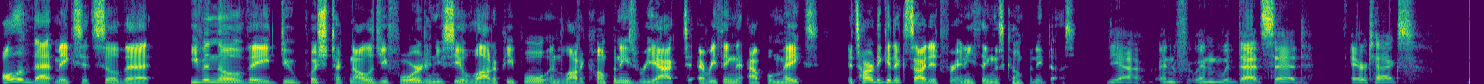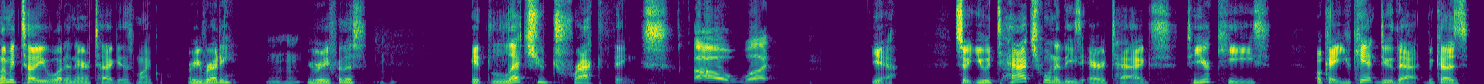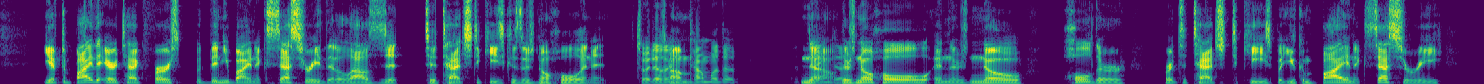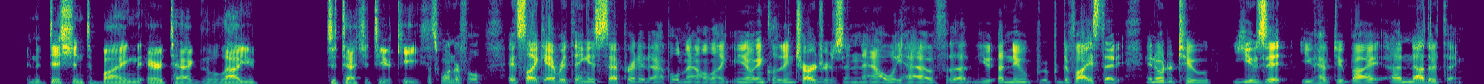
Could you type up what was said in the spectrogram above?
all of that makes it so that even though they do push technology forward and you see a lot of people and a lot of companies react to everything that apple makes it's hard to get excited for anything this company does Yeah, and f- and with that said, AirTags. let me tell you what an airtag is michael are you ready Mm-hmm. you ready for this Mhm. it lets you track things Oh, what? Yeah. So you attach one of these AirTags to your keys. Okay, you can't do that because you have to buy the AirTag first, but then you buy an accessory that allows it to attach to keys because there's no hole in it. So it doesn't Um, come with a. a No, thing to- there's no hole and there's no holder for it to attach to keys, but you can buy an accessory in addition to buying the AirTag that allow you to attach it to your keys. That's wonderful. It's like everything is separate at Apple now, like you know, including chargers. And now we have uh, you, a new p- device that, in order to use it, you have to buy another thing.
